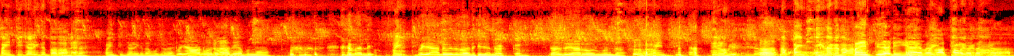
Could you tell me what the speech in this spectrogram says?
35 40 ਕਿਤਾ ਦੱਸਦਾ 35 40 ਕਿਤਾ ਹੋ ਜਾਵੇ 50 ਨੂੰ ਹੀ ਦਵਾ ਦੇ ਆਪਣਾ। ਬੱਲੀ 50 ਨੂੰ ਹੀ ਦਵਾ ਦੇ ਚੱਲ। 10000 ਹੋਰ ਮੰਦਾ 35 ਤੇਰਾ ਹਾਂ। ਨਾ 35 ਦਾ ਕਹਿੰਦਾ ਮੈਂ 35 ਦਾ ਠੀਕ ਹੈ ਬਸ 8 ਵਾਲਾ ਦਾ ਧੱਕਾ।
